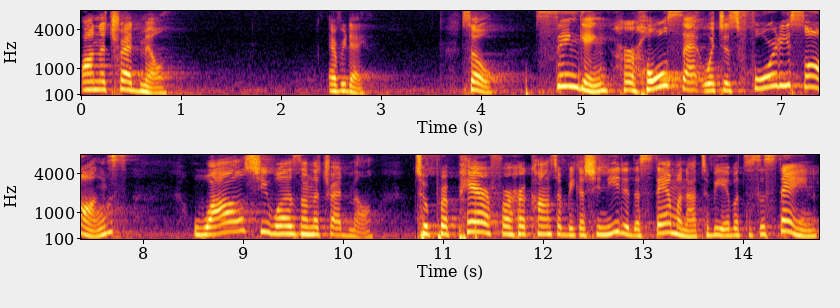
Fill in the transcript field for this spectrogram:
on a treadmill every day. So, singing her whole set, which is 40 songs, while she was on the treadmill to prepare for her concert because she needed the stamina to be able to sustain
